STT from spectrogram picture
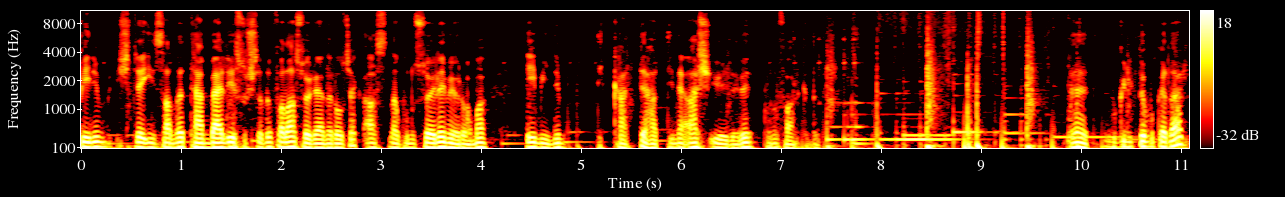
benim işte insanları tembelliği suçladığı falan söyleyenler olacak. Aslında bunu söylemiyorum ama eminim dikkatli haddine aş üyeleri bunun farkındadır. Evet bugünlük de bu kadar.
